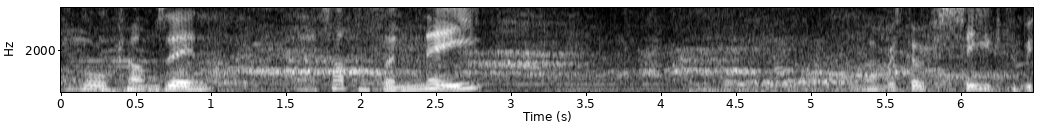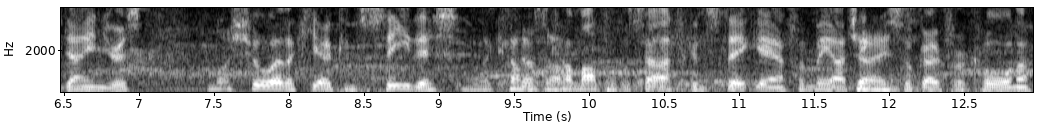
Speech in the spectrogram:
The ball comes in, it's up for a knee. Remember, it's going to be perceived to be dangerous. I'm not sure whether Keogh can see this. Well, it it does up. come up off a South African stick. Yeah, for me, I think this will go for a corner.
